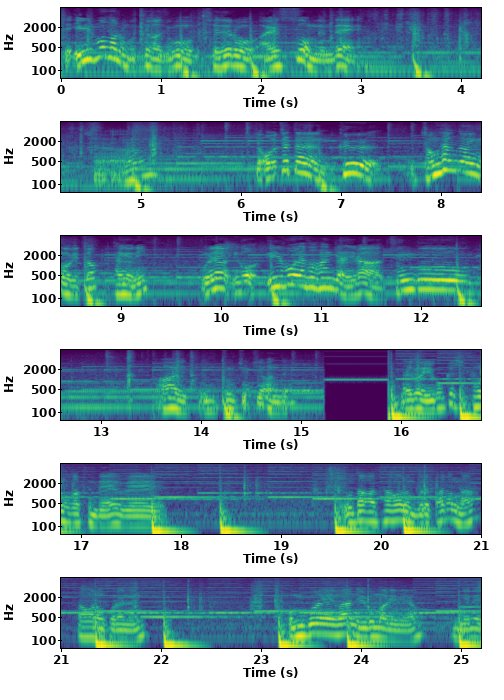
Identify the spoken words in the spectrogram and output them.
제 일본어를 못해가지고 제대로 알 수 없는데 자, 자, 어쨌든 그 정상적인 거겠죠? 당연히 왜냐면 이거 일본에서 산 게 아니라 중국 아 이거 좀 찝찝한데? 나 이거 7개씩 산것 같은데 왜? 오다가 상어는 물에 빠졌나? 상어랑 고래는? 곰고래만 7마리네요. 얘네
